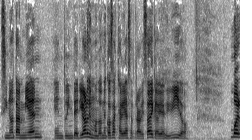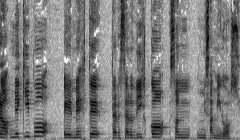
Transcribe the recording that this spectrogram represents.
sino también en tu interior de un montón de cosas que habías atravesado y que habías vivido. Bueno, mi equipo en este tercer disco son mis amigos.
